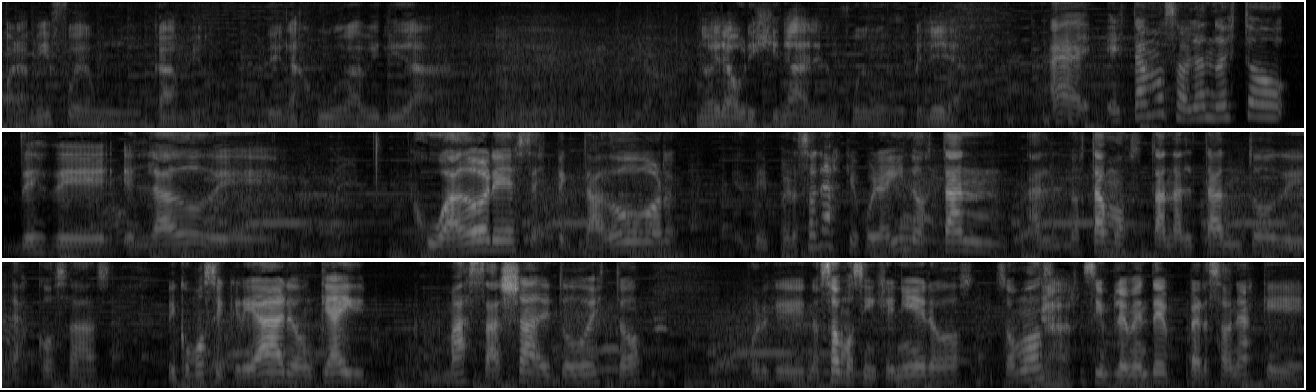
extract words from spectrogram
para mí fue un cambio de la jugabilidad, no no era original, era un juego de pelea. Ah, estamos hablando esto desde el lado de jugadores, espectador, de personas que por ahí no están, no estamos tan al tanto de las cosas, de cómo se crearon, qué hay más allá de todo esto, porque no somos ingenieros, somos Claro. simplemente personas que,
